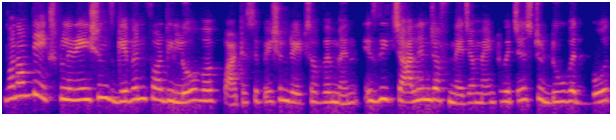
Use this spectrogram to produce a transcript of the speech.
One of the explanations given for the low work participation rates of women is the challenge of measurement, which is to do with both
